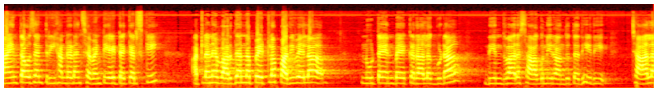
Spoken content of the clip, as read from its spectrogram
nine thousand three hundred and seventy eight ఎకర్స్కి అట్లనే వర్ధన్నపేటలో పదివేల నూట ఎనభై ఎకరాలకు కూడా దీని ద్వారా సాగునీరు అందుతుంది. ఇది చాలా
